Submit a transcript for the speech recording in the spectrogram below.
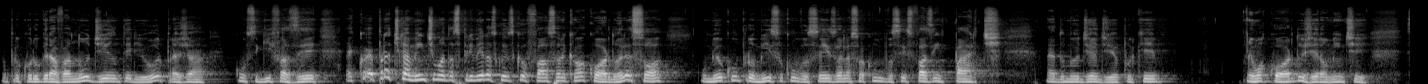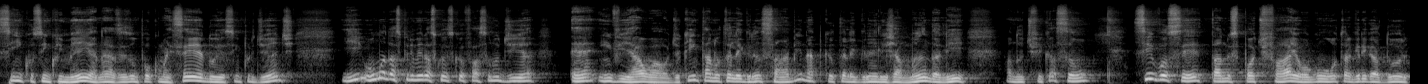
Eu procuro gravar no dia anterior para já conseguir fazer. É, é, praticamente uma das primeiras coisas que eu faço na hora que eu acordo. Olha só o meu compromisso com vocês, olha só como vocês fazem parte né, do meu dia a dia, porque eu acordo geralmente 5, 5 e meia, né, às vezes um pouco mais cedo e assim por diante. E uma das primeiras coisas que eu faço no dia é enviar o áudio. Quem está no Telegram sabe, né? Porque o Telegram ele já manda ali a notificação. Se você está no Spotify ou algum outro agregador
